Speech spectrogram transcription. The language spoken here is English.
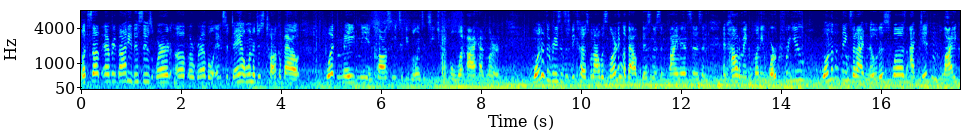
What's up, everybody? This is Word of a Rebel, and today I want to just talk about what made me and caused me to be willing to teach people what I had learned. One of the reasons is because when I was learning about business and finances and, and how to make money work for you, one of the things that I noticed was I didn't like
